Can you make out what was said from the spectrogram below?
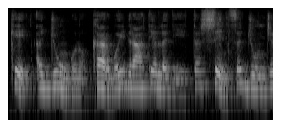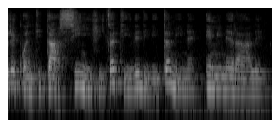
che aggiungono carboidrati alla dieta senza aggiungere quantità significative di vitamine e minerali.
